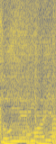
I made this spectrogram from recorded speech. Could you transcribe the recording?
सुनी मैया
